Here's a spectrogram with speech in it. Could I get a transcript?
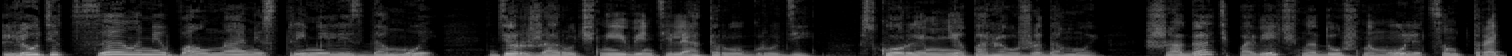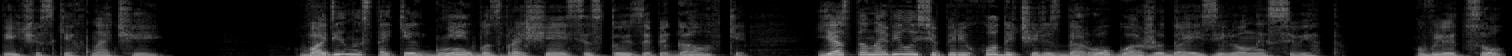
люди целыми волнами стремились домой, держа ручные вентиляторы у груди. Скоро и мне пора уже домой шагать по вечно душным улицам тропических ночей. В один из таких дней, возвращаясь из той забегаловки, я остановилась у перехода через дорогу, ожидая зеленый свет. В лицо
